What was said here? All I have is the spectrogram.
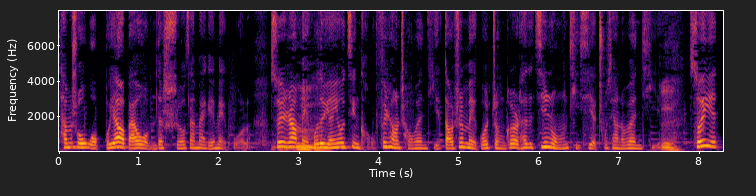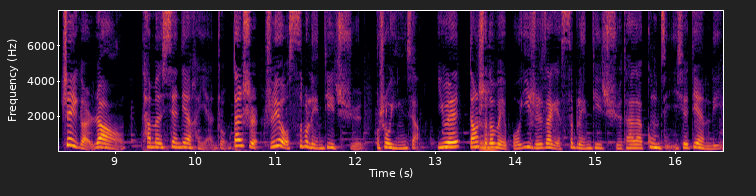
他们说我不要把我们的石油再卖给美国了，所以让美国的原油进口非常成问题，导致美国整个它的金融体系也出现了问题。对，所以这个让他们限电很严重，但是只有斯普林地区不受影响，因为当时的韦伯一直在给斯普林地区，他在供给一些电力，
